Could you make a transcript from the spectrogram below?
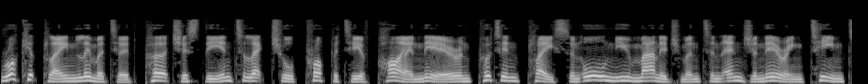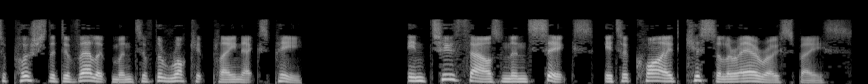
Rocketplane Limited purchased the intellectual property of Pioneer and put in place an all-new management and engineering team to push the development of the Rocketplane XP. In 2006, it acquired Kistler Aerospace.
